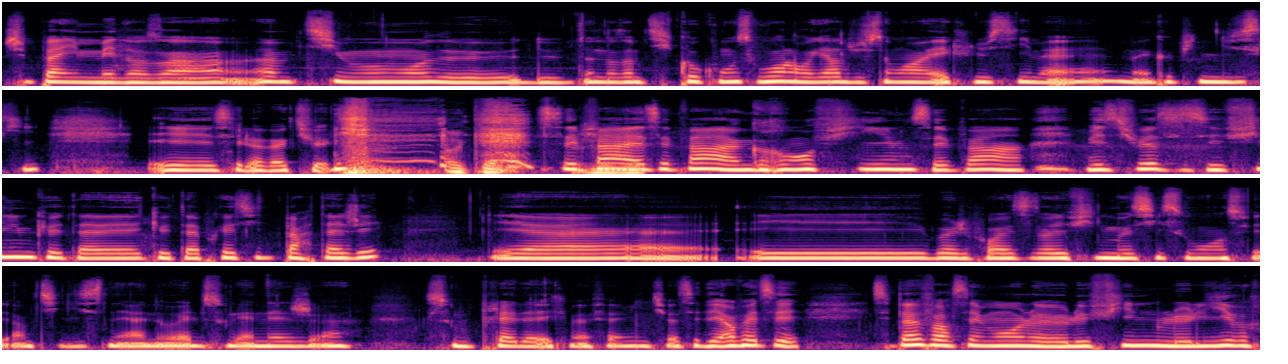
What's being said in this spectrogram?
je sais pas il me met dans un, un petit moment de, de, dans un petit cocon. Souvent on le regarde justement avec Lucie ma, ma copine du ski et c'est Love Actually. Okay, c'est pas c'est pas un grand film c'est pas un... mais tu vois c'est ces films que tu que t'apprécies de partager. Et euh, et bah, je pourrais dans les films aussi souvent on se fait un petit Disney à Noël sous la neige sous le plaid avec ma famille. Tu vois, c'est en fait c'est c'est pas forcément le, film, le livre,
